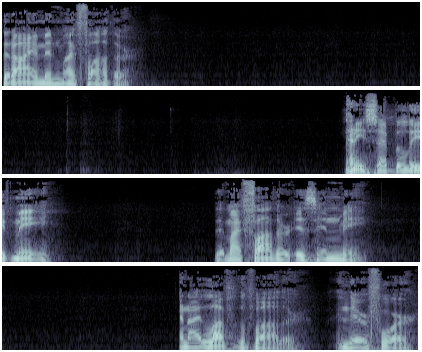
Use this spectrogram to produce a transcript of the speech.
that I am in my Father. Then he said, Believe me that my Father is in me. And I love the Father, and therefore,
